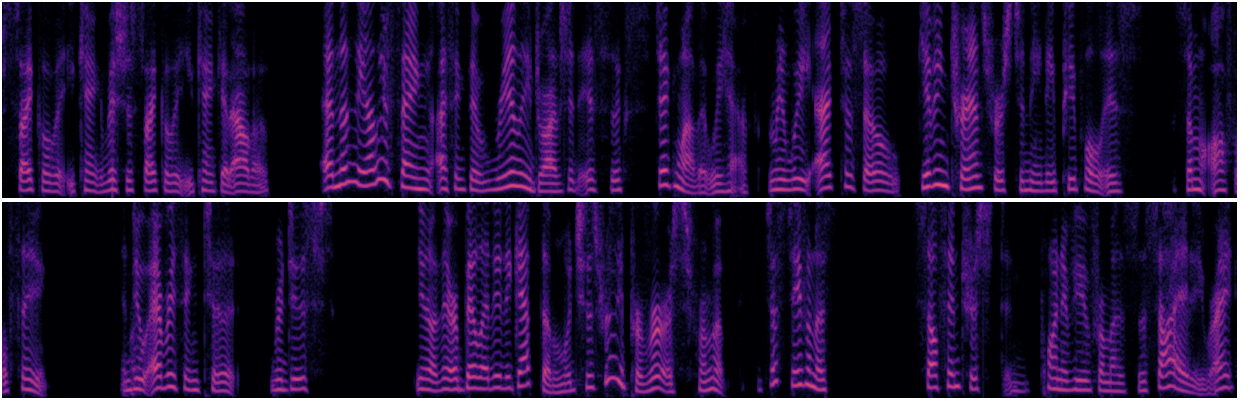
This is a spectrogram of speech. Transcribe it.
cycle that you can't, vicious cycle that you can't get out of. And then the other thing I think that really drives it is the stigma that we have. I mean, we act as though giving transfers to needy people is some awful thing and do everything to reduce, you know, their ability to get them, which is really perverse from a, just even a self interest point of view from a society, right?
